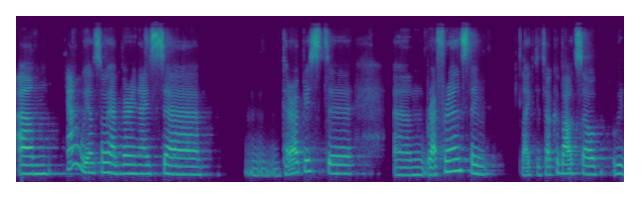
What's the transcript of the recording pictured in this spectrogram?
Um, yeah, we also have very nice uh, therapist uh, um, reference they like to talk about. So we,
